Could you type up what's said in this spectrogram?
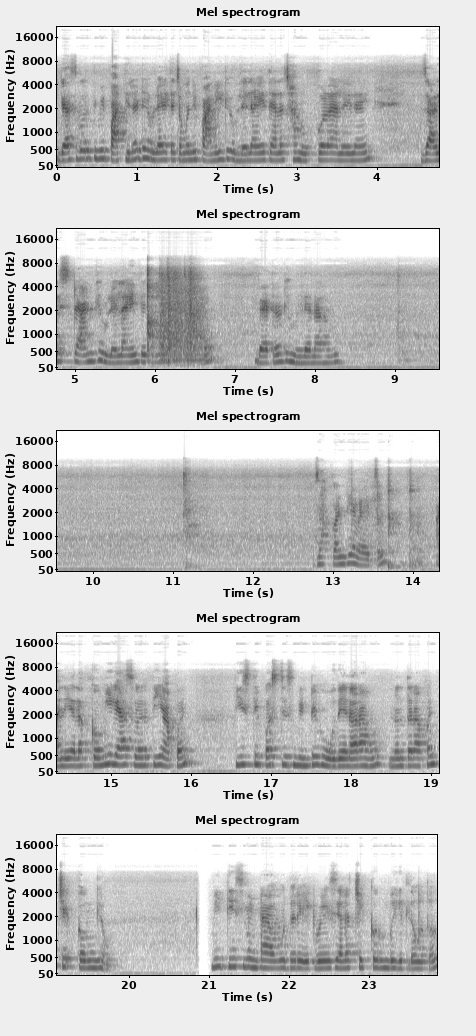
गॅसवरती मी पातीला ठेवलं आहे. त्याच्यामध्ये पाणी ठेवलेलं आहे. त्याला छान उकळ आलेलं आहे. जाळी स्टँड ठेवलेला आहे. त्याच्यामध्ये बॅटर ठेवून देणार आहोत. झाकण ठेवायचं. आणि याला कमी गॅसवरती आपण तीस ते पस्तीस मिनटे होऊ देणार आहोत. नंतर आपण चेक करून घेऊ. मी तीस मिनटा अगोदर एक वेळेस याला चेक करून बघितलं होतं.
